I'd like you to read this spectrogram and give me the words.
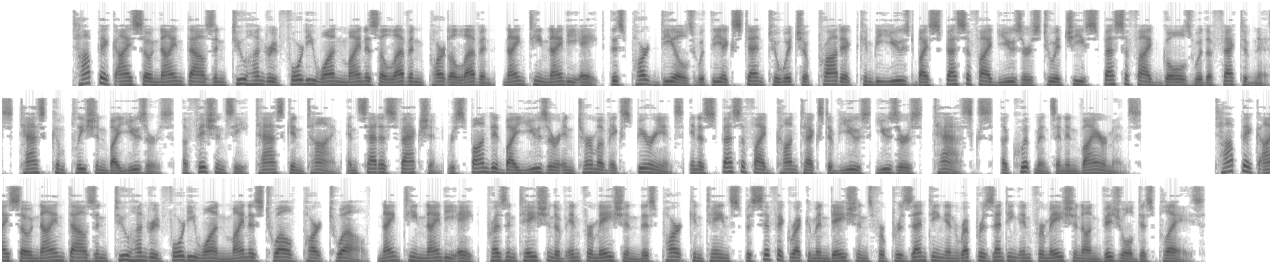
Topic ISO 9241-11 Part 11, 1998 This part deals with the extent to which a product can be used by specified users to achieve specified goals with effectiveness task completion by users, efficiency task in time and satisfaction responded by user in term of experience in a specified context of use users, tasks, equipments and environments. Topic ISO 9241-12 Part 12, 1998 Presentation of information This part contains specific recommendations for presenting and representing information on visual displays.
